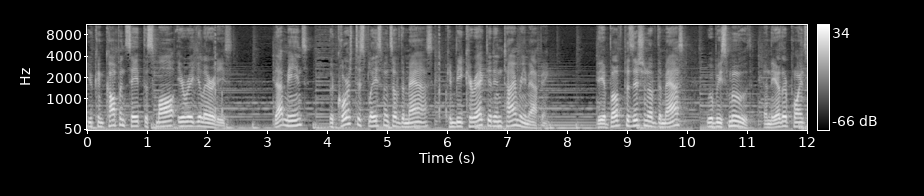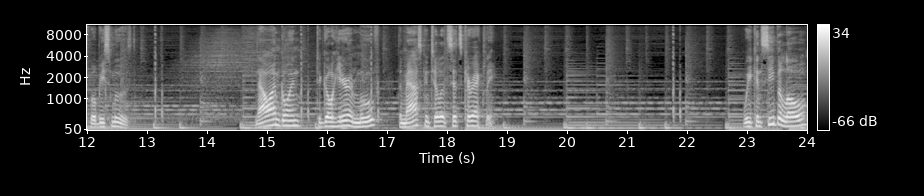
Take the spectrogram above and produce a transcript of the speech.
you can compensate the small irregularities. That means the coarse displacements of the mask can be corrected in time remapping. The above position of the mask will be smooth and the other points will be smoothed. Now I'm going to go here and move the mask until it sits correctly. We can see below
